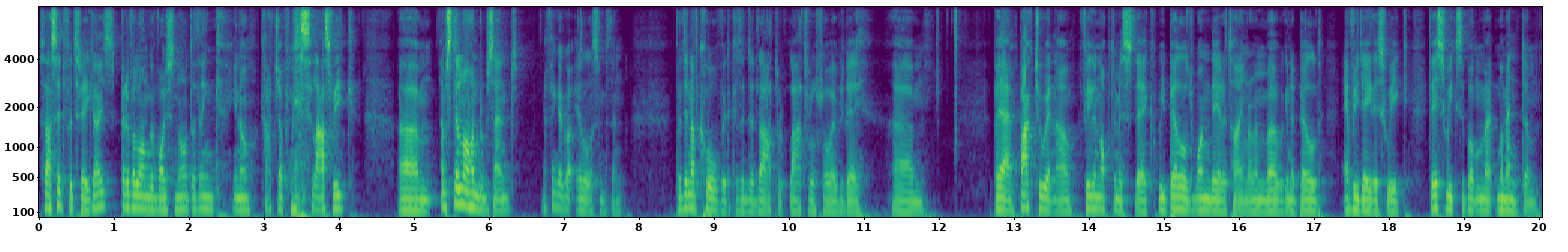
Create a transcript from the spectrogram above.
So that's it for today, guys. Bit of a longer voice note, I think, you know, catch up from last week. Um, I'm still not 100%. I think I got ill or something. But I didn't have COVID because I did lateral, lateral flow every day. Um, but yeah, back to it now. Feeling optimistic. We build one day at a time. Remember, we're going to build every day this week. This week's about momentum.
